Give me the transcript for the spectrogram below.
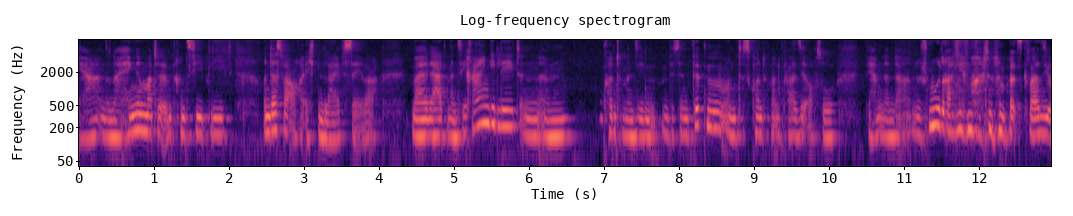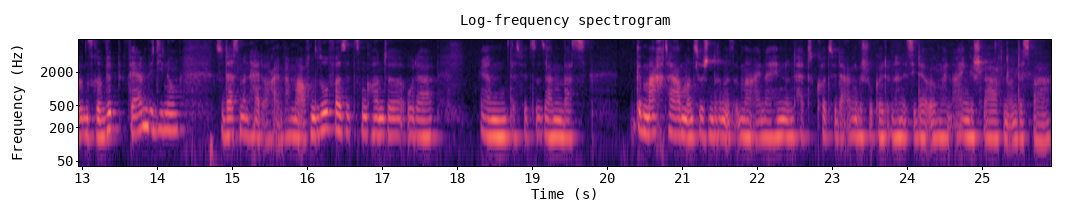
ja in so einer Hängematte im Prinzip liegt. Und das war auch echt ein Lifesaver, weil da hat man sie reingelegt und ähm, konnte man sie ein bisschen wippen und das konnte man quasi auch so, wir haben dann da eine Schnur dran gemacht und dann war es quasi unsere Wipp-Fernbedienung, sodass man halt auch einfach mal auf dem Sofa sitzen konnte oder ähm, dass wir zusammen was gemacht haben und zwischendrin ist immer einer hin und hat kurz wieder angeschuckelt und dann ist sie da irgendwann eingeschlafen und das war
